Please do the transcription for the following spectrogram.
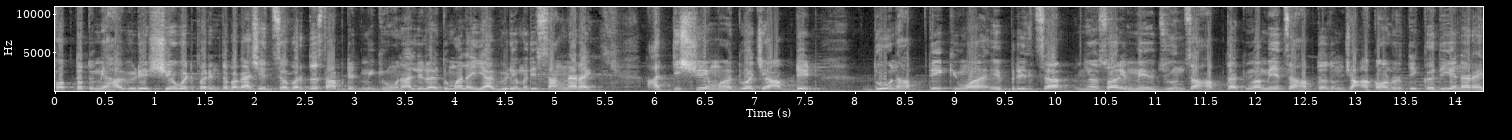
फक्त तुम्ही हा व्हिडिओ शेवटपर्यंत बघा. असे जबरदस्त अपडेट मी घेऊन आलेलो आहे. तुम्हाला या व्हिडिओमध्ये सांगणार आहे. अतिशय महत्त्वाचे अपडेट दोन हप्ते किंवा एप्रिलचा सॉरी मे जूनचा हप्ता किंवा मेचा हप्ता तुमच्या अकाउंटवरती कधी येणार आहे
